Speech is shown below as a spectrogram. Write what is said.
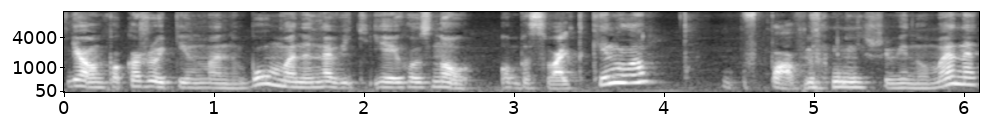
Я вам покажу, який в мене був. У мене навіть я його знову об асфальт кинула. Впав верніше він у мене.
